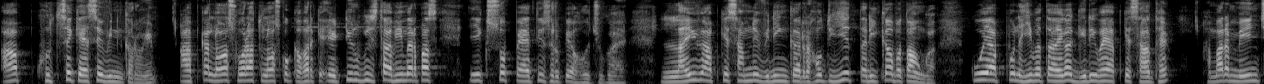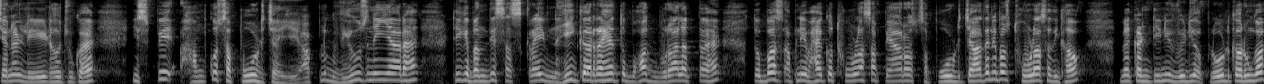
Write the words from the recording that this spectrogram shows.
आप खुद से कैसे विन करोगे। आपका लॉस हो रहा तो लॉस को कवर कर एट्टी रुपीज़ था। अभी मेरे पास एक सौ पैंतीस रुपया हो चुका है। लाइव आपके सामने विनिंग कर रहा हूँ तो ये तरीका बताऊँगा। कोई आपको नहीं बताएगा, गिरी भाई आपके साथ है। हमारा मेन चैनल डिलीट हो चुका है। इस पर हमको सपोर्ट चाहिए। आप लोग व्यूज़ नहीं आ रहा है, ठीक है, बंदे सब्सक्राइब नहीं कर रहे हैं तो बहुत बुरा लगता है। तो बस अपने भाई को थोड़ा सा प्यार और सपोर्ट ज़्यादा नहीं बस थोड़ा सा दिखाओ। मैं कंटिन्यू वीडियो अपलोड करूँगा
